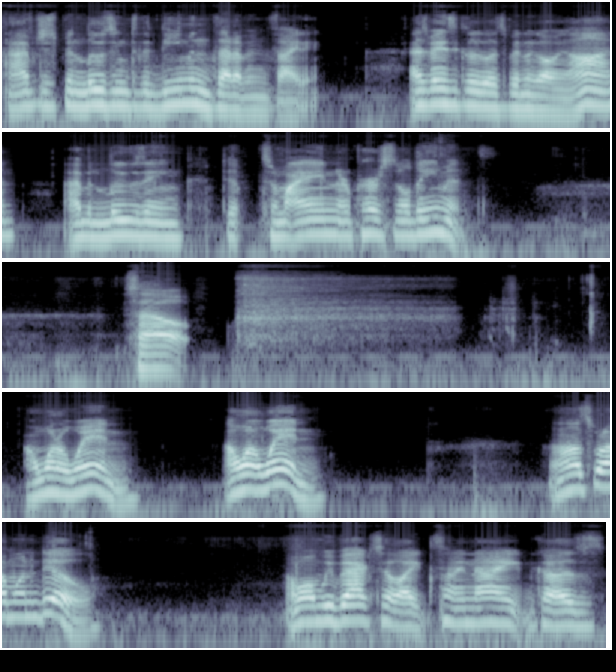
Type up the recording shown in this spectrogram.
I've just been losing to the demons that I've been fighting. That's basically what's been going on. I've been losing to, to my interpersonal demons. So, I want to win. I want to win. Well, that's what I'm going to do. I won't be back till like Sunday night because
